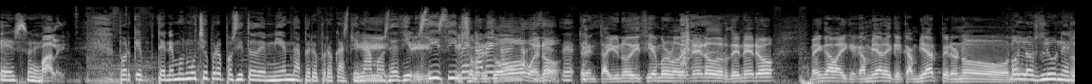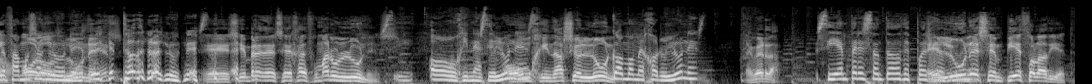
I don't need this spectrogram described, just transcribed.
Eso es. Vale. Porque tenemos mucho propósito de enmienda, pero procrastinamos. es decir, sí, sí, y venga, sobre venga, todo, venga. bueno, Eh, eh, 31 de diciembre, 1 de enero, 2 de enero. Venga, va, hay que cambiar, hay que cambiar, pero no. no. O los lunes, No, los famosos o los lunes. Todos los lunes. Eh, siempre se deja de fumar un lunes. Sí. O un gimnasio el O lunes. un gimnasio el lunes. Como mejor un lunes. Es verdad. Siempre son todos después el los lunes empiezo la dieta.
